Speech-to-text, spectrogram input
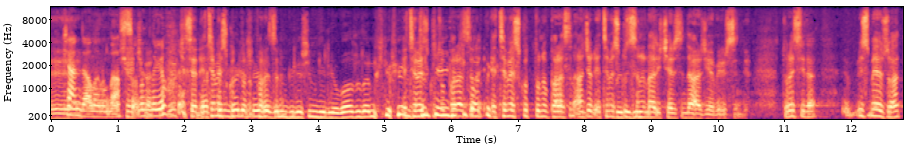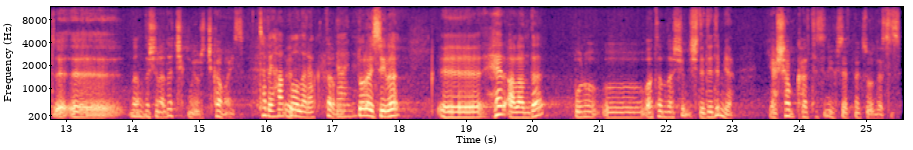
e, Kendi alanından şey sorumluyum. Diyor ki sen Başkanım böyle söylüyor, parasını benim güleşim geliyor. Bazılarını görüyorum. Etemeskut'un Türkiye'yi parasını, artık. Etemeskutlu'nun parasını ancak Etemeskut Belediye- sınırlar içerisinde harcayabilirsin diyor. Dolayısıyla e, biz mevzuatın dışına da çıkmıyoruz, çıkamayız. Tabii haklı olarak Tabii. yani. Dolayısıyla e, her alanda bunu e, vatandaşın işte dedim ya yaşam kalitesini yükseltmek zorundasınız.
